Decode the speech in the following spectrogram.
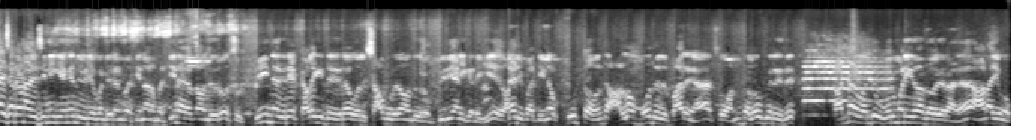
ஹாய் சரவணா விசி இன்னைக்கு எங்கேருந்து வீடியோ பண்ணுறேன்னு பார்த்தீங்கன்னா நம்ம டி நகர் தான் வந்துக்கிறோம் ஸோ டி நகரே கலக்கிட்டு இருக்கிற ஒரு ஷாப்புக்கு தான் வந்துக்கிறோம் பிரியாணி கடைக்கு. முன்னாடி பார்த்தீங்கன்னா கூட்டம் வந்து அலம் மோதுது பாருங்க. ஸோ அந்த அளவுக்கு இருக்குது. கடை வந்து ஒரு மணிக்கு தான் திறக்கிறாங்க. ஆனா இவங்க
